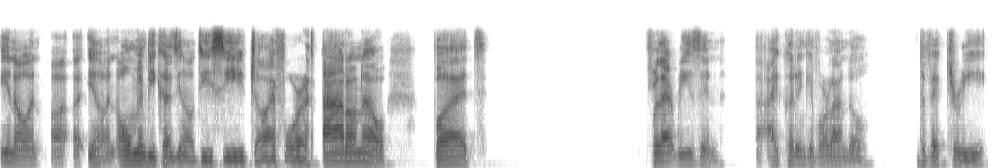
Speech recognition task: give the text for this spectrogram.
you know an uh, uh, you know an omen because you know DC July 4th. I don't know. But for that reason, I couldn't give Orlando the victory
